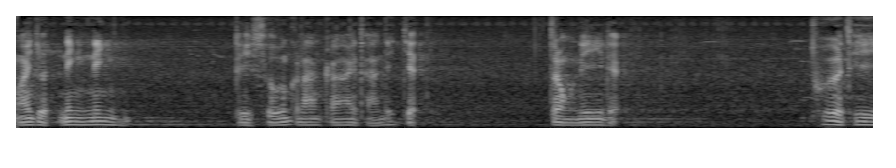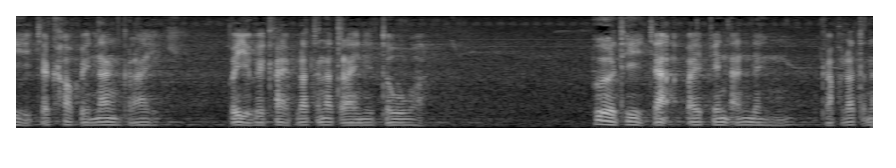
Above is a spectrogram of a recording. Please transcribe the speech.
มาหยุดนิ่งนิ่งที่ศูนย์กลางกายฐานที่เจ็ด ตรงนี้เด็เพื่อที่จะเข้าไปนั่งใกล้ ไปอยู่ใกล้ๆพระรัตนตรัยในตัว เพื่อที่จะไปเป็นอันหนึ่งกับพระรัตน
